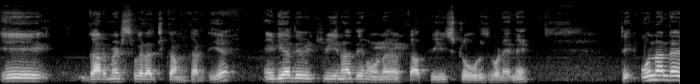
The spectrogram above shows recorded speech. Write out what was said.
ਇਹ ਗਾਰਮੈਂਟਸ ਵਗੈਰਾ 'ਚ ਕੰਮ ਕਰਦੀ ਹੈ। ਇੰਡੀਆ ਦੇ ਵਿੱਚ ਵੀ ਇਹਨਾਂ ਦੇ ਹੁਣ ਕਾਫੀ ਸਟੋਰਸ ਬਣੇ ਨੇ। ਤੇ ਉਹਨਾਂ ਨੇ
